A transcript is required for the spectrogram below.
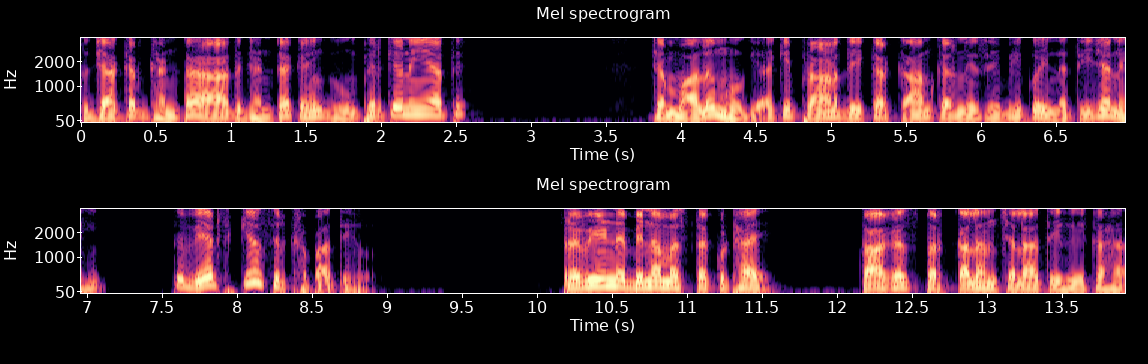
तो जाकर घंटा, आध घंटा कहीं घूम फिर क्यों नहीं आते? जब मालूम हो गया कि प्राण देकर काम करने से भी कोई नतीजा नहीं तो व्यर्थ क्यों सिर खपाते हो? प्रवीण ने बिना मस्तक उठाए कागज़ पर कलम चलाते हुए कहा,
